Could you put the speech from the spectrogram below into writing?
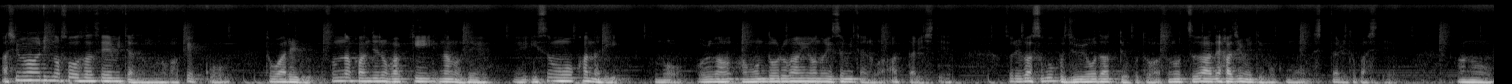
足回りの操作性みたいなものが結構問われるそんな感じの楽器なので、椅子もかなりそのオルガンハモンドオルガン用の椅子みたいなのがあったりしてそれがすごく重要だっていうことはそのツアーで初めて僕も知ったりとかしてあの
